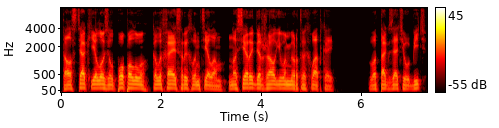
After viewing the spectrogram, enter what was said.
Толстяк елозил по полу, колыхаясь рыхлым телом, но Серый держал его мертвой хваткой. Вот так взять и убить?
